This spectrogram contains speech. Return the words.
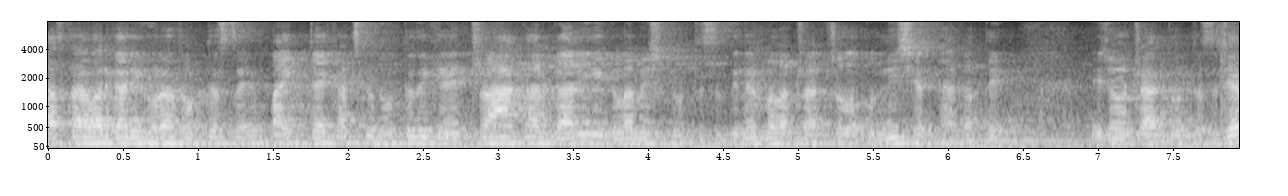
রাস্তায় আবার গাড়ি ঘোড়া ধরতেছে বাইক টাইক আজকে ধরতে দেখি ট্রাক আর গাড়ি এগুলা বেশি ধরতেছে। দিনের বেলা ট্রাক চলা তো নিষেধ ঢাকাতে এই জন্য ট্রাক ধরতেছে। যাই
